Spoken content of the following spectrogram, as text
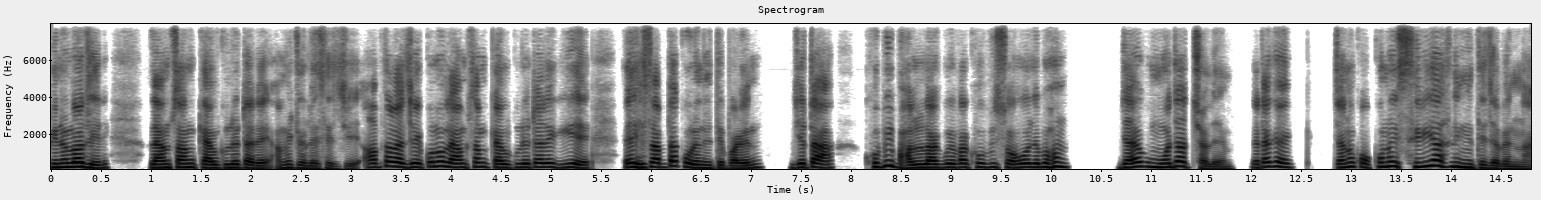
ফিনোলজির ল্যামসাম ক্যালকুলেটারে আমি চলে এসেছি। আপনারা যে কোনো ল্যামসাম ক্যালকুলেটারে গিয়ে এই হিসাবটা করে নিতে পারেন, যেটা খুবই ভালো লাগবে বা খুবই সহজ এবং যাই হোক মজার চলে এটাকে যেন কখনোই সিরিয়াসলি নিতে যাবেন না।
